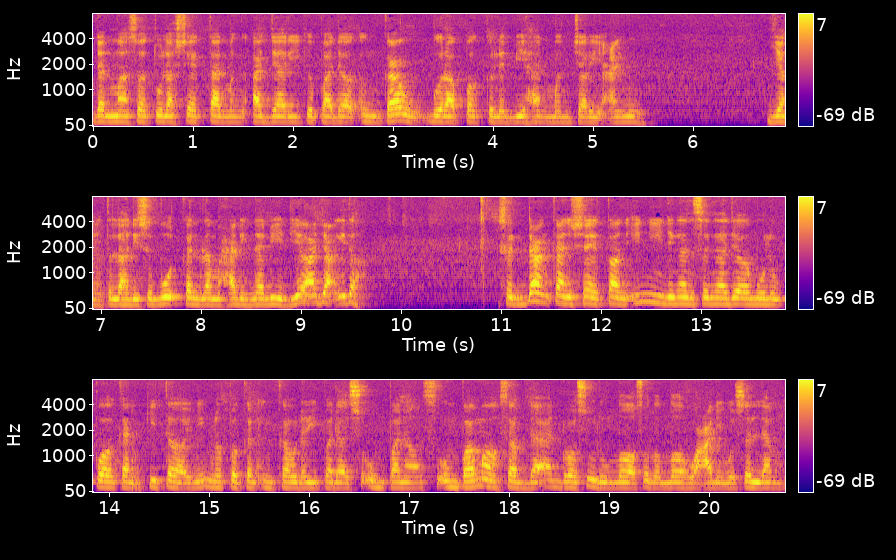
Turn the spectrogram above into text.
Dan masa itulah syaitan mengajari kepada engkau berapa kelebihan mencari ilmu. Yang telah disebutkan dalam hadis Nabi dia ajak kita. Sedangkan syaitan ini dengan sengaja melupakan kita ini melupakan engkau daripada seumpama seumpama sabdaan Rasulullah sallallahu alaihi wasallam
